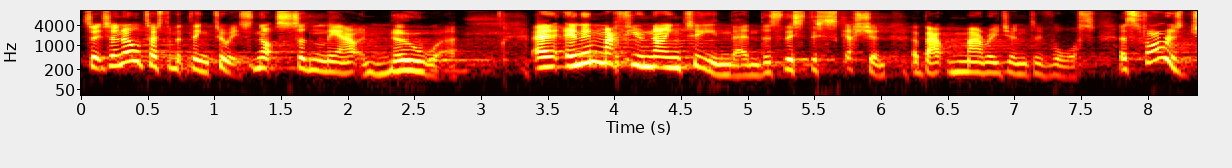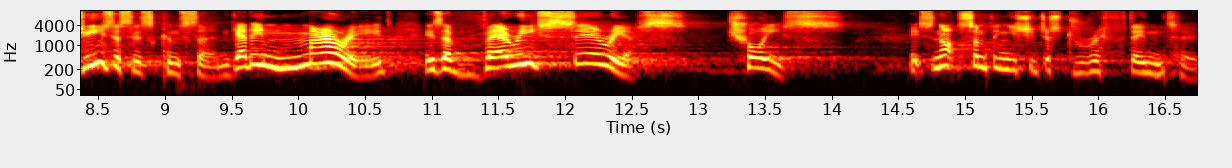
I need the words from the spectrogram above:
So it's an Old Testament thing too. It's not suddenly out of nowhere. And in Matthew 19, then, there's this discussion about marriage and divorce. As far as Jesus is concerned, getting married is a very serious choice. It's not something you should just drift into.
